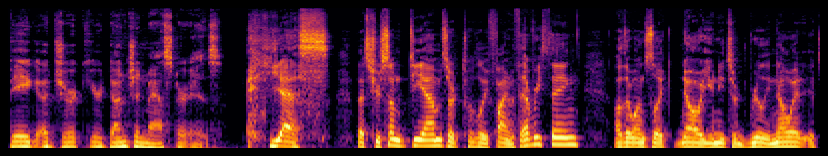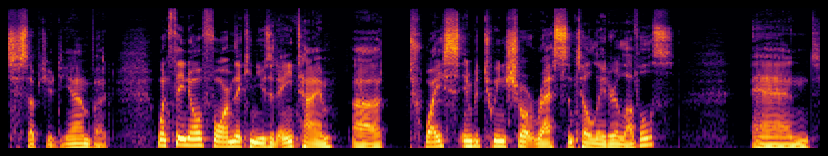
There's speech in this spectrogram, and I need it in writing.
big a jerk your dungeon master is. yes, that's true. Some DMs are totally fine with everything. Other ones like, no, you need to really know it. It's just up to your DM. But once they know a form, they can use it anytime, uh, twice in between short rests until later levels. And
